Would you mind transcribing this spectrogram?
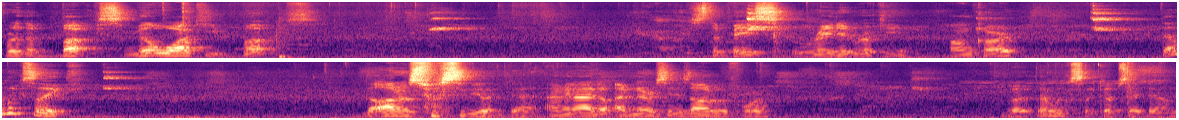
for the Bucks, Milwaukee Bucks. It's the base rated rookie on card. That looks like the auto's supposed to be like that. I mean, I don't. I've never seen his auto before, but that looks like upside down.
